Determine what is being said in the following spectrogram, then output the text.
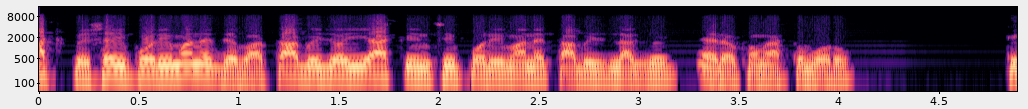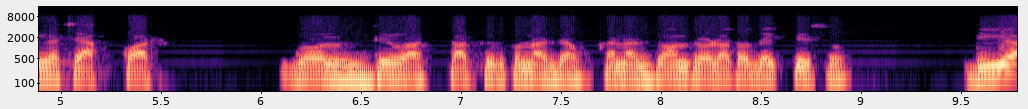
আটবে সেই পরিমাণে দেবা। তাবিজ ওই এক ইঞ্চি পরিমাণে তাবিজ লাগবে, এরকম এত বড়। ঠিক আছে, এক কর গোল দেওয়া চাতুর কোনা যাও কেন যন্ত্রটা তো দেখতেছো। দিয়া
